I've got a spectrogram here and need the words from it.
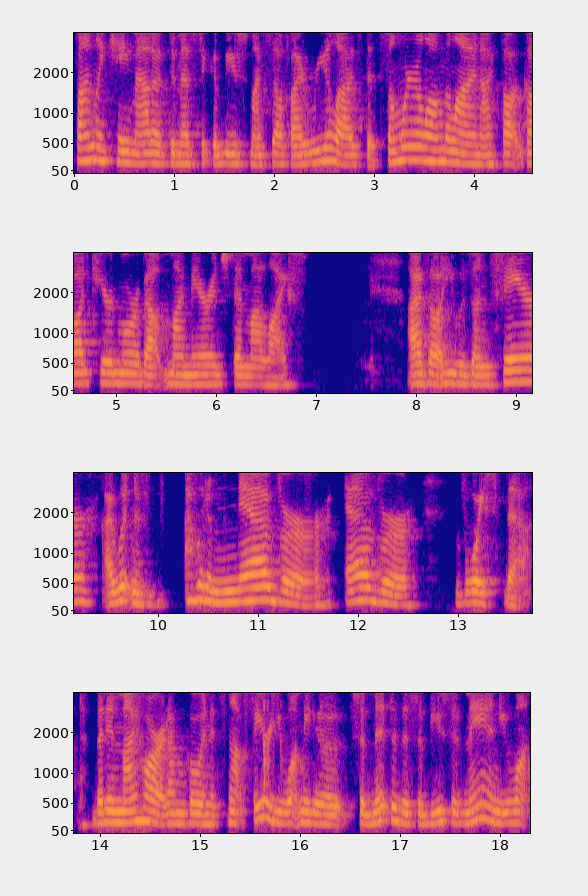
finally came out of domestic abuse myself, I realized that somewhere along the line, I thought God cared more about my marriage than my life. I thought he was unfair. I wouldn't have, I would have never, ever voiced that. But in my heart, I'm going, it's not fair. You want me to submit to this abusive man. You want,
